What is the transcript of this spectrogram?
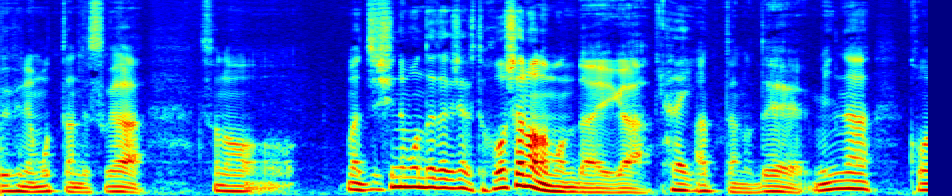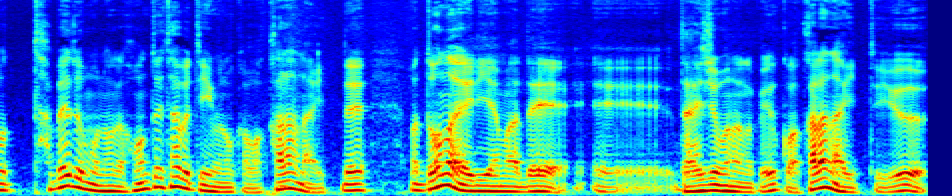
いうふうに思ったんですが、その、まあ、地震の問題だけじゃなくて放射能の問題がはい。あったので、みんなこう食べるものが本当に食べていいものかわからない。で、まあ、どのエリアまで、えー大丈夫なのかよくわからないっていう、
